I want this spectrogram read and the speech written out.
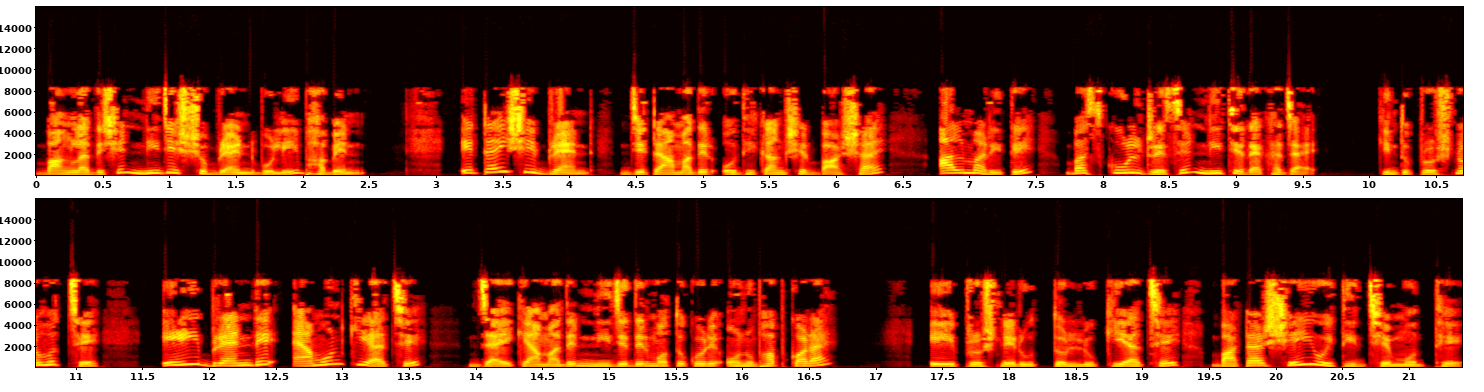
বাংলাদেশের নিজস্ব ব্র্যান্ড বলেই ভাবেন। এটাই সেই ব্র্যান্ড যেটা আমাদের অধিকাংশের বাসায়, আলমারিতে বা স্কুল ড্রেসের নিচে দেখা যায়। কিন্তু প্রশ্ন হচ্ছে, এই ব্র্যান্ডে এমন কি আছে যা একে আমাদের নিজেদের মতো করে অনুভব করায়? এই প্রশ্নের উত্তর লুকিয়ে আছে বাটার সেই ঐতিহ্যের মধ্যে।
